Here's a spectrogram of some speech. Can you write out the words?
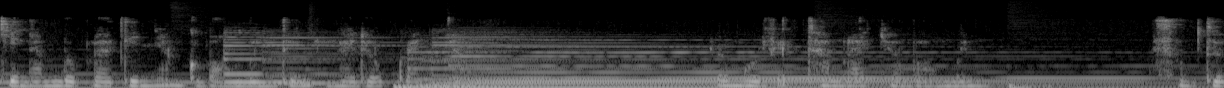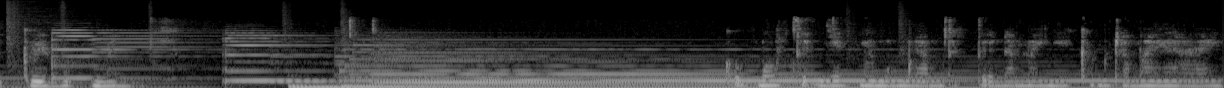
Chị nắm đục lại tin nhắn của bọn mình từ những ngày đầu quen nhau. Rồi ngồi việc tham lại cho bọn mình. Xong tự cười một mình. Cuộc mốc tự nhất ngày 5 tháng 4 năm 2022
